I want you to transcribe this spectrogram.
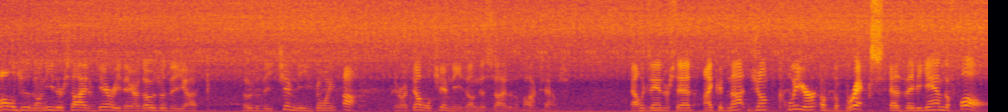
bulges on either side of Garry there. Those are the uh, those are the chimneys going up. There are double chimneys on this side of the Fox house. Alexander said, I could not jump clear of the bricks as they began to fall,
